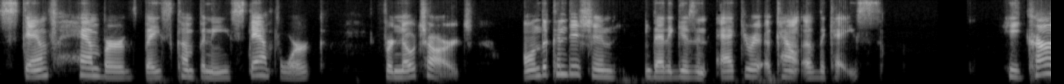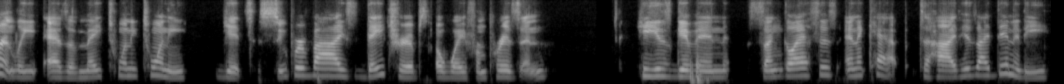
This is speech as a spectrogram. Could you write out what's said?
Stamf Hamburg's based company Stampfwerk for no charge on the condition that it gives an accurate account of the case. He currently, as of May 2020, gets supervised day trips away from prison. He is given sunglasses and a cap to hide his identity,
